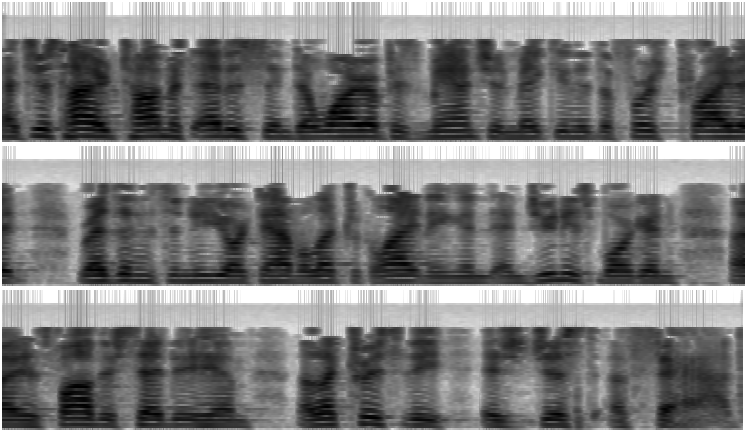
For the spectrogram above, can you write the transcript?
had just hired Thomas Edison to wire up his mansion, making it the first private residence in New York to have electric lighting. And, and Junius Morgan, uh, his father, said to him, Electricity is just a fad.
